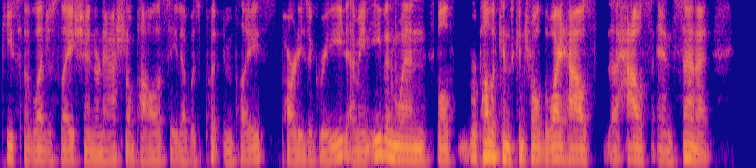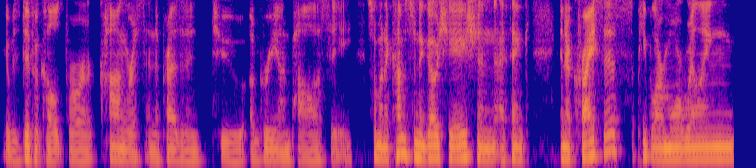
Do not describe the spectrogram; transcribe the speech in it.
piece of legislation or national policy that was put in place. Parties agreed. I mean, even when both Republicans controlled the White House, the House, and Senate, it was difficult for Congress and the president to agree on policy. So when it comes to negotiation, I think in a crisis, people are more willing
